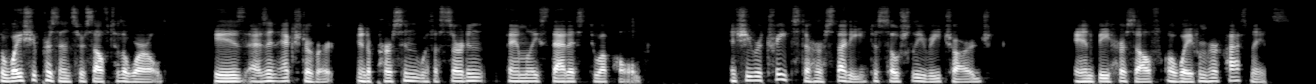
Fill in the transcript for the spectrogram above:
The way she presents herself to the world is as an extrovert and a person with a certain family status to uphold. And she retreats to her study to socially recharge and be herself away from her classmates.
